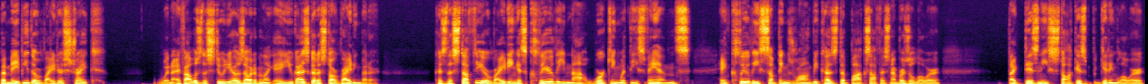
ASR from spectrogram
But maybe the writer strike, when if I was the studios, I would have been like, hey, you guys got to start writing better. Because the stuff that you're writing is clearly not working with these fans. And clearly something's wrong because the box office numbers are lower. Like Disney stock is getting lower.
